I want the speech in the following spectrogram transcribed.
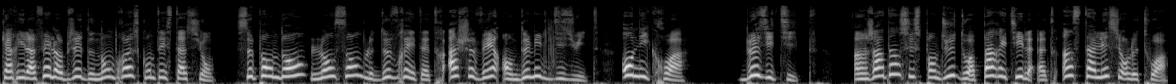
car il a fait l'objet de nombreuses contestations. Cependant, l'ensemble devrait être achevé en 2018. On y croit. Buzzy. Un jardin suspendu doit paraît-il être installé sur le toit.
